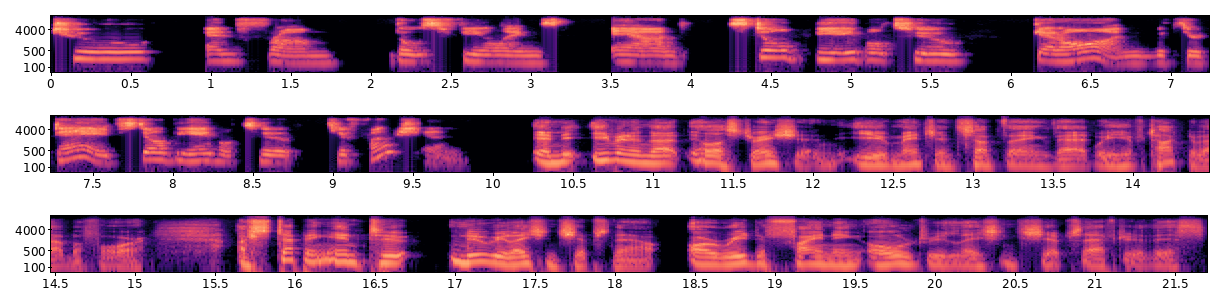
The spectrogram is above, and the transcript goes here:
to and from those feelings and still be able to get on with your day still be able to to function and even in that illustration, you mentioned something that we have talked about before of stepping into new relationships now or redefining old relationships after this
